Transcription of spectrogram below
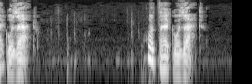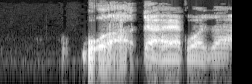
heck was that? What the heck was that? What the heck was that?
